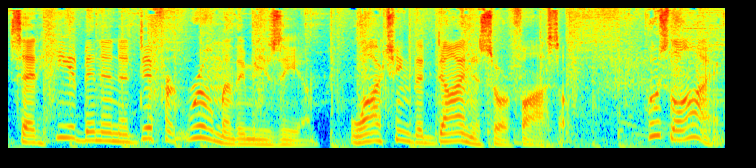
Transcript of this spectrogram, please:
said he had been in a different room of the museum, watching the dinosaur fossil. Who's lying?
